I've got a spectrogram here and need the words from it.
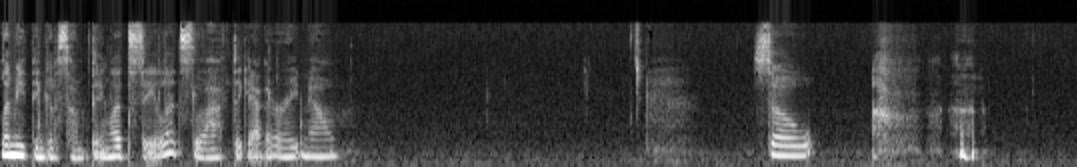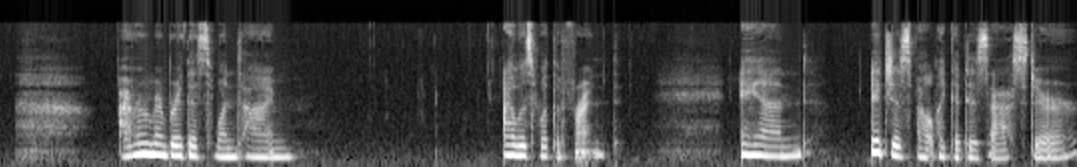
Let me think of something. Let's see. Let's laugh together right now. So I remember this one time I was with a friend and it just felt like a disaster,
